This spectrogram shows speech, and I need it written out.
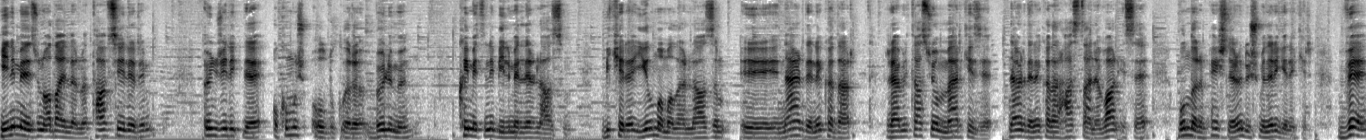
Yeni mezun adaylarına tavsiyelerim öncelikle okumuş oldukları bölümün kıymetini bilmeleri lazım. Bir kere yılmamaları lazım. E, nerede ne kadar rehabilitasyon merkezi, nerede ne kadar hastane var ise bunların peşlerine düşmeleri gerekir. Ve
